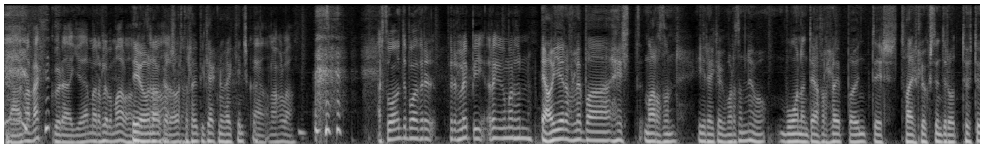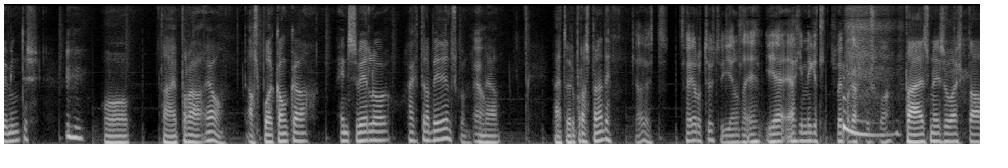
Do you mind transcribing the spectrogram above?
Já, það er svona veggur eða ekki, maður er að hlaupa marathon Jú, Það er nákvæmlega, það, þú ert að hlaupa í gegnum vegginn, sko. Já, nákvæmlega Erst þú að undirbúa fyrir, fyrir hlaup í Reykjavík marathoninu? Já, ég er að hlaupa heilt marathon í Reykjavík marathonu og vonandi að fara að hlaupa undir 2 klukkstundir og 20 mínútur Mhm. og það er bara, já, allt búið að ganga eins vel og hægt er að byggja um, sko. Þannig að þetta verður bara spennandi. Gæðvitt, 2 og 20, ég er náttúrulega ég er ekki mikill hlaupagarpur sko Það er svona eins og ert á,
